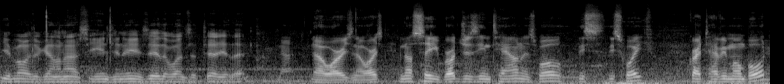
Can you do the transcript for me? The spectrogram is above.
you might as well go and ask the engineers. They're the ones that tell you that. No. No worries, no worries. And I see Rogers in town as well this, this week. Great to have him on board.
